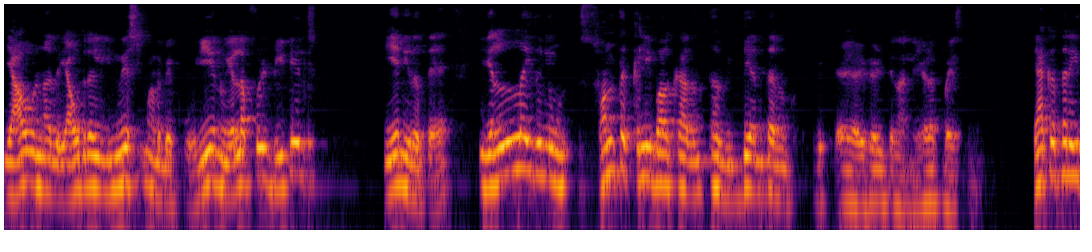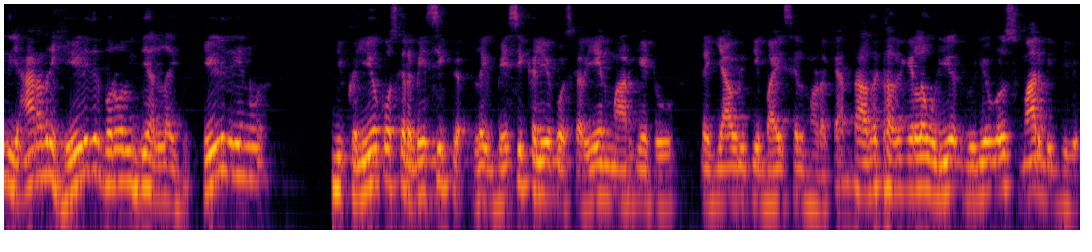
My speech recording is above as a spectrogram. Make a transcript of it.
ಯಾವ ಯಾವುದ್ರಲ್ಲಿ ಇನ್ವೆಸ್ಟ್ ಮಾಡಬೇಕು, ಏನು, ಎಲ್ಲ ಫುಲ್ ಡೀಟೇಲ್ಸ್ ಏನಿರುತ್ತೆ, ಇದೆಲ್ಲ ಇದು ನೀವು ಸ್ವಂತ ಕಲಿಬೇಕಾದಂತಹ ವಿದ್ಯೆ ಅಂತ ಹೇಳ್ತೀನಿ, ನಾನು ಹೇಳಕ್ ಬಯಸ್ತೀನಿ. ಯಾಕಂದ್ರೆ ಇದು ಯಾರಾದ್ರೂ ಹೇಳಿದ್ರೆ ಬರೋ ವಿದ್ಯೆ ಅಲ್ಲ ಇದು. ಹೇಳಿದ್ರೆ ಏನು, ನೀವು ಕಲಿಯೋಕ್ಕೋಸ್ಕರ ಬೇಸಿಕ್ ಲೈಕ್ ಬೇಸಿಕ್ ಕಲಿಯೋಕ್ಕೋಸ್ಕರ ಏನು ಮಾರ್ಕೆಟು ಲೈಕ್ ಯಾವ ರೀತಿ ಬೈ ಸೇಲ್ ಮಾಡೋಕ್ಕೆ ಅಂತ ಅದಕ್ಕೆ ಅದಕ್ಕೆಲ್ಲ ವಿಡಿಯೋ ವಿಡಿಯೋಗಳು ಸುಮಾರು ಬಿದ್ದಿವೆ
